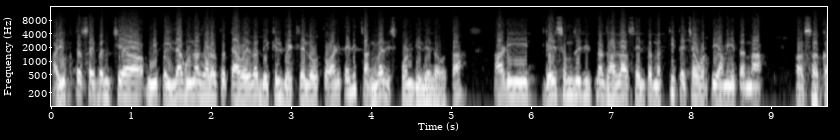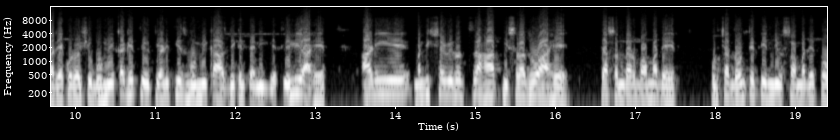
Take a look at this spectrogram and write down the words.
आयुक्त साहेबांच्या मी पहिला गुन्हा झाला होता त्यावेळेला देखील भेटलेलो होतो आणि त्यांनी चांगला रिस्पॉन्स दिलेला होता. आणि गैरसमजुतीतनं झाला असेल तर नक्की त्याच्यावरती आम्ही त्यांना सहकार्य करू अशी भूमिका घेतली होती आणि तीच भूमिका आज देखील त्यांनी घेतलेली आहे. आणि मनीषा विरोधचा हा तिसरा जो आहे त्या संदर्भामध्ये पुढच्या दोन ते तीन दिवसामध्ये तो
